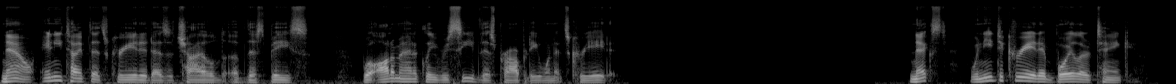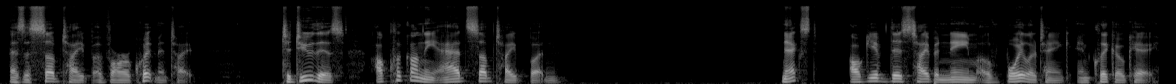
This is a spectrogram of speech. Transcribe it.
Now, any type that's created as a child of this base will automatically receive this property when it's created. Next, we need to create a boiler tank as a subtype of our equipment type. To do this, I'll click on the Add Subtype button. Next, I'll give this type a name of boiler tank and click OK.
